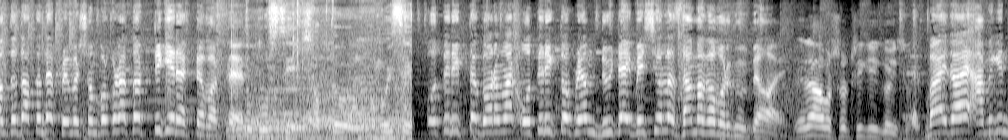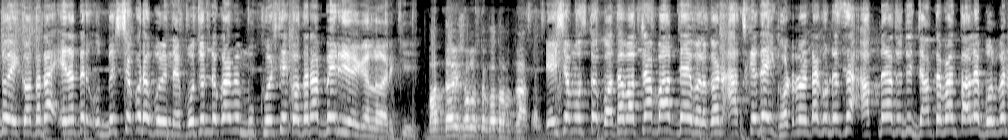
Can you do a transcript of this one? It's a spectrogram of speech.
অন্তত আপনাদের প্রেমের সম্পর্কটা তো টিকিয়ে রাখতে পারতেন। তো করছি সব তো হয়েছে অতিরিক্ত গরম আর অতিরিক্ত প্রেম দুইটাই বেশি হলে জামা কাপড় খুলতে হয়। এরা অবশ্য ঠিকই কইছো। বাই দয় আমি কিন্তু এই কথাটা এনাদের উদ্দেশ্য করে বলি নাই প্রচণ্ড গরমে মুখ খসে এই কথাটা বেরিয়ে গেল আর কি। বাদ দাও এই সমস্ত কথাবার্তা। এই সমস্ত কথাবার্তা বাদ দেয় বলো কারণ আজকে যে এই ঘটনাটা ঘটেছে আপনারা যদি জানতে পারেন তাহলে বলবেন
